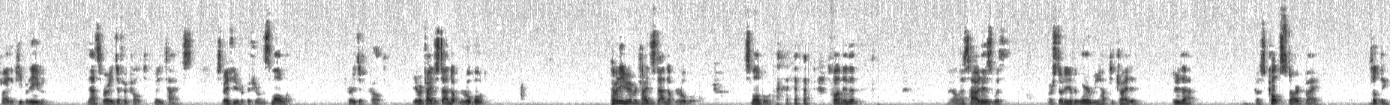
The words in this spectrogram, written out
try to keep it even. And that's very difficult many times, especially if you're on a small one. Very difficult. You ever tried to stand up in a rowboat? How many of you ever tried to stand up in a rowboat? Small boat. Fun, isn't it? Well, that's how it is with our study of the Word. We have to try to do that. Because cults start by tilting.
